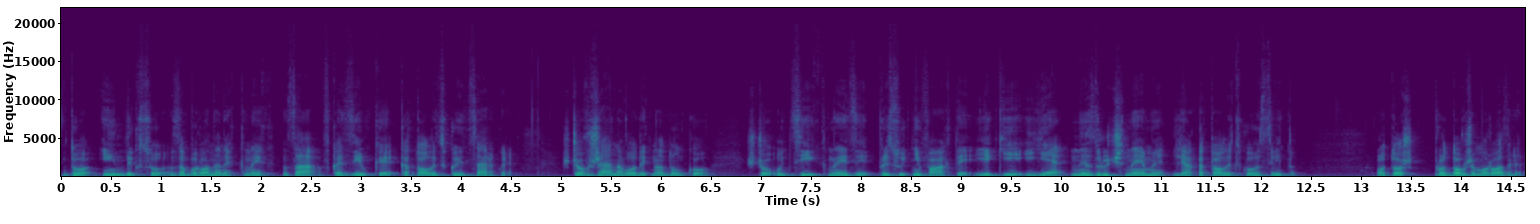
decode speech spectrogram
до індексу заборонених книг за вказівки католицької церкви, що вже наводить на думку, що у цій книзі присутні факти, які є незручними для католицького світу. Отож, продовжимо розгляд.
